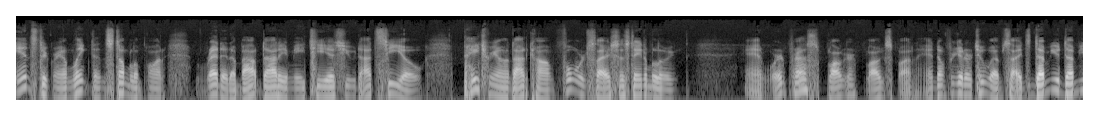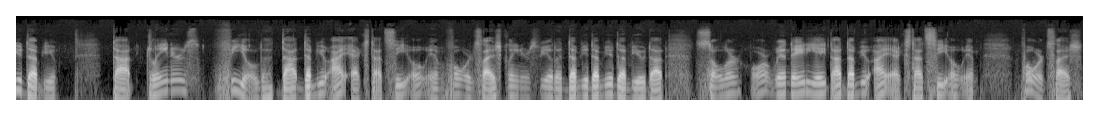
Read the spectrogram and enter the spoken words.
Instagram, LinkedIn, StumbleUpon, Reddit, About.me, TSU.co, Patreon.com forward slash Sustainable Living, and WordPress, Blogger, Blogspot. And don't forget our two websites, www.gleanersfield.wix.com forward slash gleanersfield and www.solar or wind88.wix.com forward slash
